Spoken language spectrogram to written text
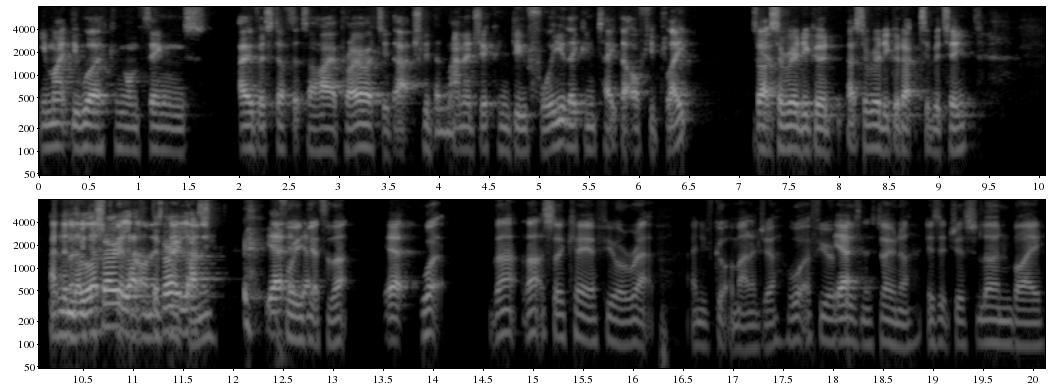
you might be working on things over stuff that's a higher priority that actually the manager can do for you they can take that off your plate so yeah. that's a really good that's a really good activity and then Let the very last the very last yeah before you yeah. get to that yeah what that that's okay if you're a rep and you've got a manager what if you're a yeah. business owner is it just learn by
